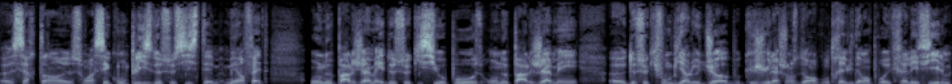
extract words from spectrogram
euh, certains sont assez complices de ce système. Mais en fait, on ne parle jamais de ceux qui s'y opposent, on ne parle jamais euh, de ceux qui font bien le job, que j'ai eu la chance de rencontrer évidemment pour écrire les films.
